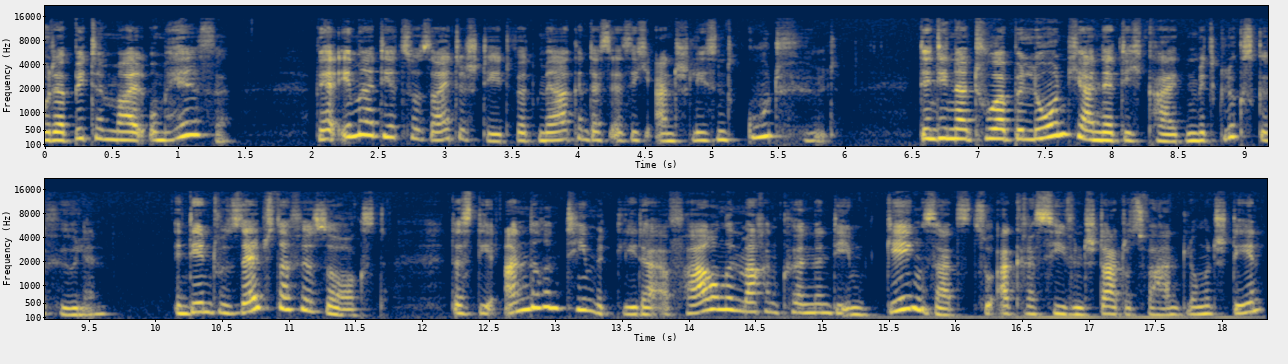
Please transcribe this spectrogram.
Oder bitte mal um Hilfe. Wer immer dir zur Seite steht, wird merken, dass er sich anschließend gut fühlt. Denn die Natur belohnt ja Nettigkeiten mit Glücksgefühlen. Indem du selbst dafür sorgst, dass die anderen Teammitglieder Erfahrungen machen können, die im Gegensatz zu aggressiven Statusverhandlungen stehen,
